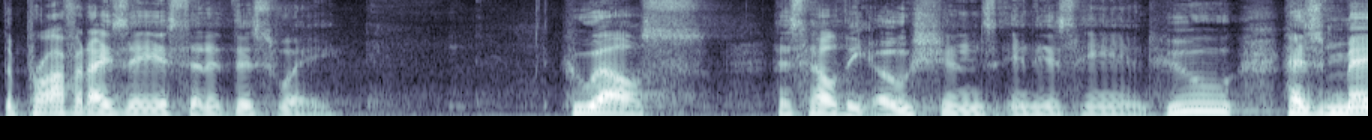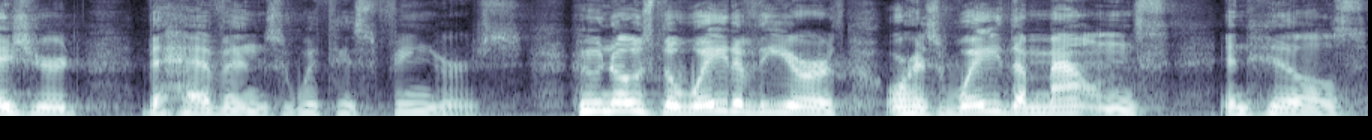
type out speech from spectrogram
The prophet Isaiah said it this way Who else has held the oceans in his hand? Who has measured the heavens with his fingers? Who knows the weight of the earth or has weighed the mountains and hills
